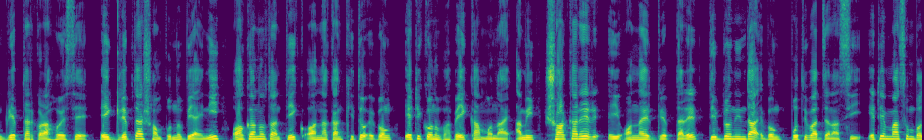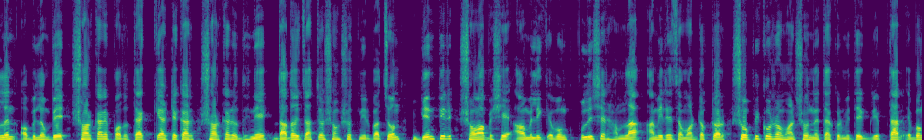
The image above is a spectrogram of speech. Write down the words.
গ্রেপ্তার করা হয়েছে। এই গ্রেপ্তার সম্পূর্ণ বেআইনি, অগণতান্ত্রিক, অনাকাঙ্ক্ষিত এবং এটি কোনোভাবেই কাম্য নয়। আমি সরকারের এই অন্যায়ের গ্রেপ্তারের তীব্র নিন্দা এবং প্রতিবাদ জানাচ্ছি। এটি মাসুম বলেন, অবিলম্বে সরকারের পদত্যাগ, কেয়ারটেকার সরকারের অধীনে দ্বাদশ জাতীয় সংসদ নির্বাচন, বিএনপির সমাবেশে আওয়ামী লীগ এবং পুলিশের হামলা আমিরে জামাত ডক্টর শফিকুর রহমান সহ নেতাকর্মীদের গ্রেপ্তার এবং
